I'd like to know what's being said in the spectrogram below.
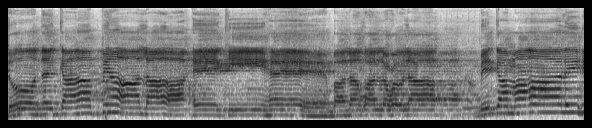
دودھ کا پیالہ کی ہے بلغ العلا بکمالہ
